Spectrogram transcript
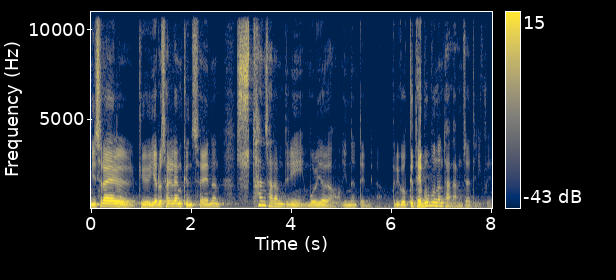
이스라엘 그 예루살렘 근처에는 숱한 사람들이 몰려 있는 때입니다. 그리고 그 대부분은 다 남자들이고요.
